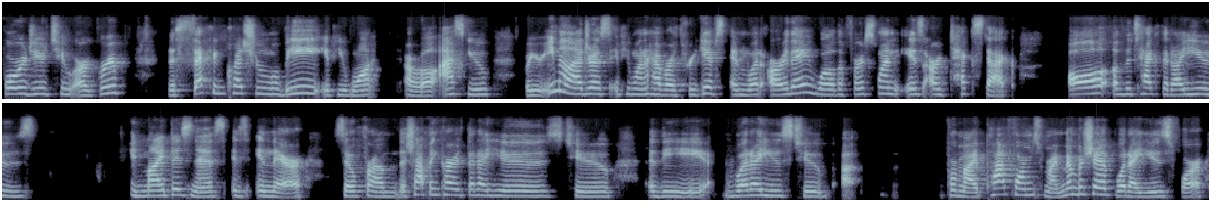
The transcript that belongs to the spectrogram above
forward you to our group. The second question will be if you want, or I'll ask you for your email address if you want to have our three gifts. And what are they? Well, the first one is our tech stack all of the tech that I use in my business is in there. So from the shopping cart that I use to the what I use to uh, for my platforms for my membership, what I use for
